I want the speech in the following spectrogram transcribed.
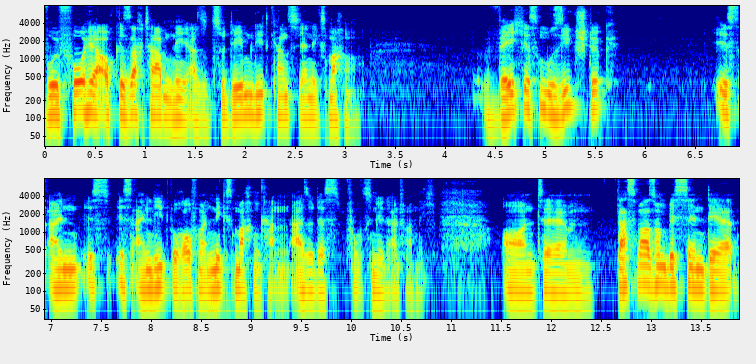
wohl vorher auch gesagt haben, nee, also zu dem Lied kannst du ja nichts machen. Welches Musikstück ist ein, ist, ist ein Lied, worauf man nichts machen kann. Also das funktioniert einfach nicht. Und ähm, das war so ein bisschen der,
